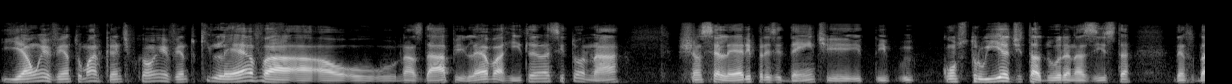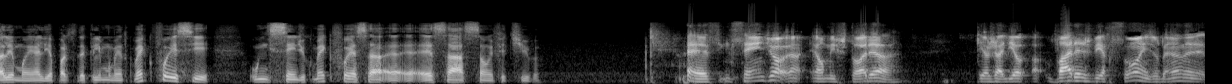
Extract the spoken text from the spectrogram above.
E é um evento marcante porque é um evento que leva ao Nasdaq, leva a Hitler a se tornar chanceler e presidente e, e, e construir a ditadura nazista dentro da Alemanha ali a partir daquele momento. Como é que foi esse o incêndio? Como é que foi essa, é, é, essa ação efetiva? É, esse incêndio é, é uma história que eu já li várias versões, né?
